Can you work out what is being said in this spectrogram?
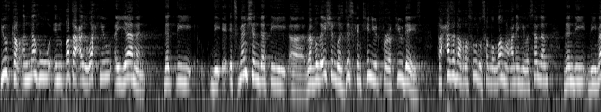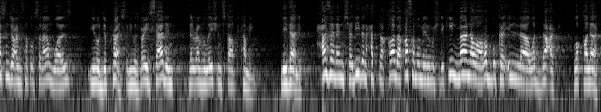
يذكر أنه انقطع الوحي أياما that the, the it's mentioned that the uh, revelation was discontinued for a few days. فحزن الرسول صلى الله عليه وسلم then the, the messenger عليه الصلاة والسلام was you know depressed and he was very saddened that revelation stopped coming. لذلك حزنا شديدا حتى قال قسم من المشركين ما نرى ربك إلا ودعك وقلاك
